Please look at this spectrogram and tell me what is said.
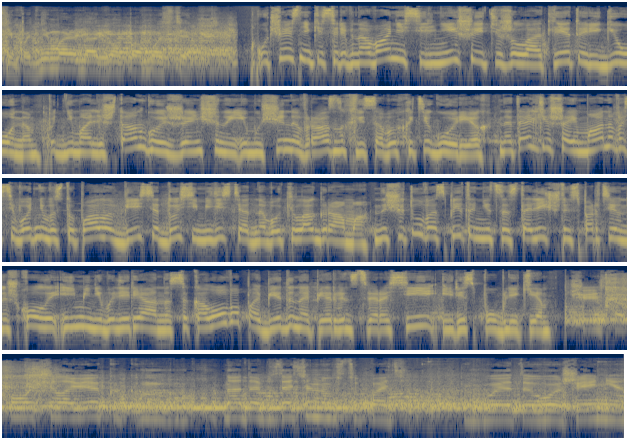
с ним поднимали на одном помосте. Участники соревнований – сильнейшие тяжелоатлеты региона. Поднимали штангу и женщины, и мужчины в разных весовых категориях. Наталья Шайманова сегодня выступала в весе до 71 килограмма. На счету воспитанницы столичной спортивной школы имени Валериана Соколова победы на первенстве России и республики. Через такого человека надо обязательно выступать. Это уважение.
